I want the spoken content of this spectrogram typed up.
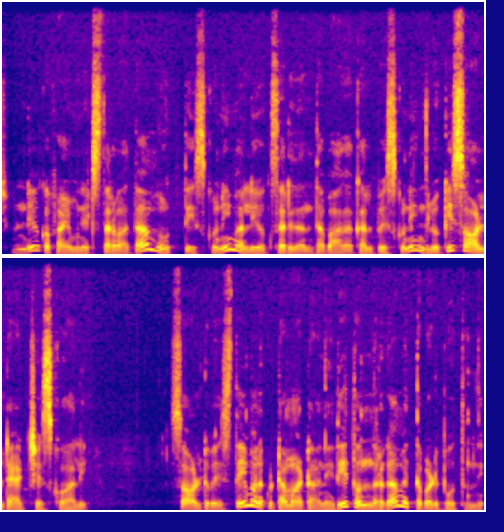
చూడండి ఒక ఫైవ్ మినిట్స్ తర్వాత మూత తీసుకొని మళ్ళీ ఒకసారి ఇదంతా బాగా కలిపేసుకొని ఇందులోకి సాల్ట్ యాడ్ చేసుకోవాలి. సాల్ట్ వేస్తే మనకు టమాటా అనేది తొందరగా మెత్తబడిపోతుంది.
